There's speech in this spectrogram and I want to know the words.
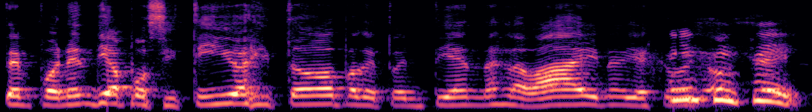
te, ponen diapositivas y todo para que tú entiendas la vaina. Y es sí, sí, sí.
